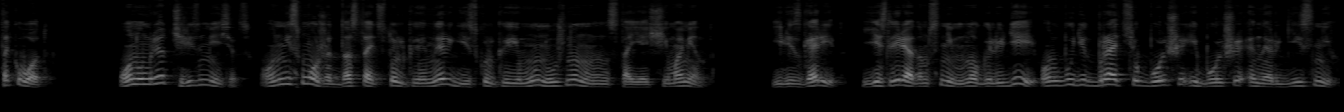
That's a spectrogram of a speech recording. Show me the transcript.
Так вот, он умрет через месяц. Он не сможет достать столько энергии, сколько ему нужно на настоящий момент. Или сгорит. Если рядом с ним много людей, он будет брать все больше и больше энергии с них.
